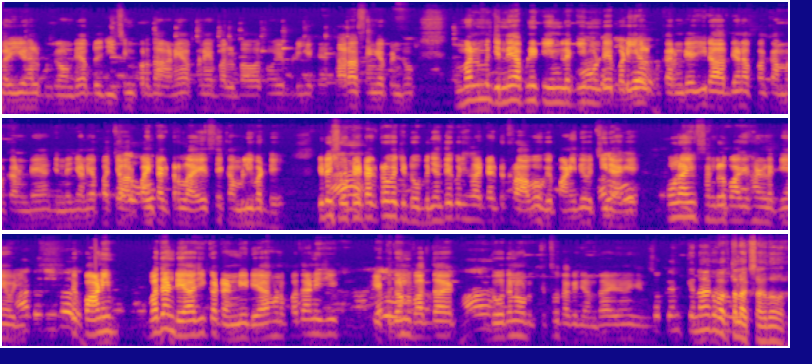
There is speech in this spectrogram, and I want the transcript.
ਬੜੀ ਹੈਲਪ ਕਰਾਉਂਦੇ ਆ ਬਲਜੀਤ ਸਿੰਘ ਪ੍ਰਧਾਨ ਹੈ ਆਪਣੇ ਬਲਬਾਵਾ ਤੋਂ ਇਹ ਬੜੀ ਇੱਕ ਸਾਰਾ ਸਿੰਘ ਹੈ ਪਿੰਡੋਂ। ਮਤਲਬ ਜਿੰਨੇ ਆਪਣੀ ਟੀਮ ਲੱਗੀ ਮੁੰਡੇ ਬੜੀ ਹੈਲਪ ਕਰਨ ਦੇ ਆ ਜੀ। ਰਾਤ ਦਿਨ ਆਪਾਂ ਕੰਮ ਕਰਨ ਦੇ ਆ ਜਿੰਨੇ ਜਾਣੇ ਆਪਾਂ ਚਾਰ ਪੰਜ ਟਰੈਕਟਰ ਲਾਏ ਇਸੇ ਕੰਮ ਲਈ ਵੱਡੇ। ਜਿਹੜੇ ਛੋਟੇ ਟਰੈਕਟਰ ਵਿੱਚ ਡੁੱਬ ਜਾਂਦੇ ਕੁਝ ਸਾਡੇ ਟਰੈਕਟਰ ਖਰਾਬ ਹੋ ਗਏ ਪਾਣੀ ਦੇ ਵਿੱਚ ਹੀ ਰਹਿ ਗਏ। ਹੁਣ ਅਸੀਂ ਸੰਗਲ ਪਾ ਕੇ ਖੜਨ ਲੱਗੇ ਆ ਜੀ। ਤੇ ਪਾਣੀ ਵਧਣ ਡਿਆ ਜੀ ਘਟਣ ਨਹੀਂ ਡਿਆ। ਹੁਣ ਪਤਾ ਨਹੀਂ ਜੀ ਇੱਕ ਦਿਨ ਵੱਧਦਾ ਦੋ ਦਿਨ ਹੁਣ ਕਿੱਥੋਂ ਤੱਕ ਜਾਂਦਾ ਇਹ। ਸੋ ਕਿੰਨਾ ਕੁ ਵਕਤ ਲੱਗ ਸਕਦਾ ਹੋਰ?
